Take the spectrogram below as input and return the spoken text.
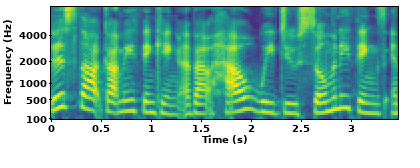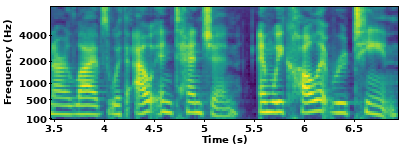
This thought got me thinking about how we do so many things in our lives without intention, and we call it routine.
